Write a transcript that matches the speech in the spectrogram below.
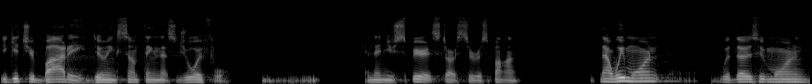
You get your body doing something that's joyful, and then your spirit starts to respond. Now, we mourn with those who mourn,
